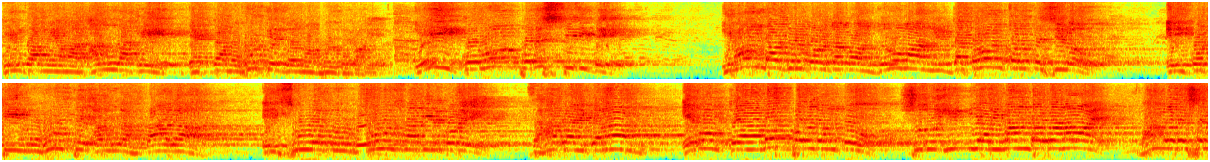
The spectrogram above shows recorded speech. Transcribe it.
কিন্তু আমি আমার আল্লাহকে একটা মুহূর্তের জন্য ভুলতে পারি এই করুণ পরিস্থিতিতে, ইমানদারদের উপর যখন জুলুমান নির্যাতন চলতেছিল এই কঠিন মুহূর্তে আল্লাহ তাআলা এই সূরাতুল বুরুজ নাযিল করে সাহাবায়ে কেরাম এবং কিয়ামত পর্যন্ত শুধু ইন্ডিয়ার ইমানদাররা নয়, বাংলাদেশের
